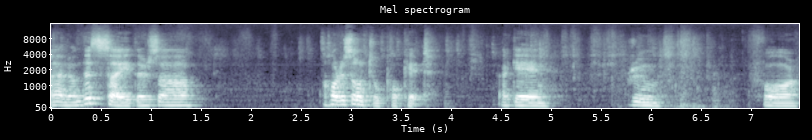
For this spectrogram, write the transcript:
And on this side, there's a, a horizontal pocket, again room for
